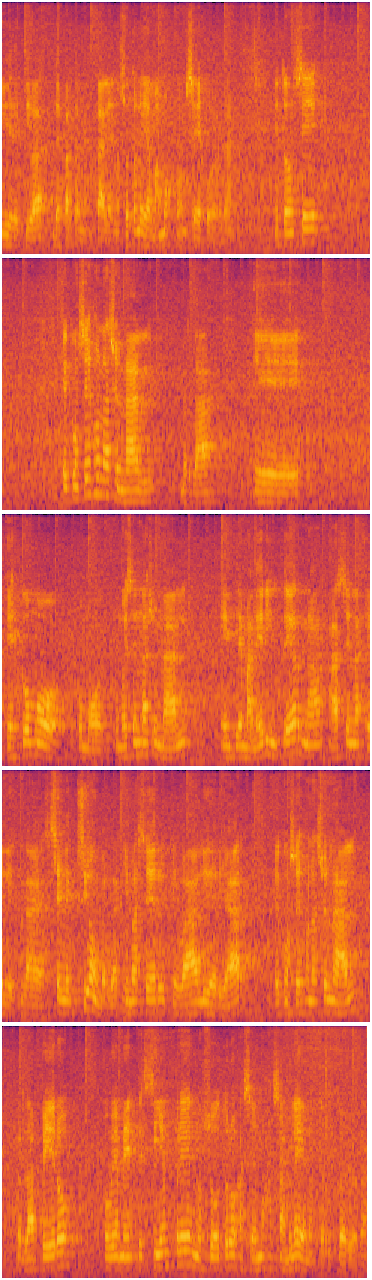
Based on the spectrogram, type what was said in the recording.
y directivas departamentales. Nosotros le llamamos consejo, ¿verdad? Entonces, el Consejo Nacional, ¿verdad? Eh, es como, como, como es el nacional, de manera interna hacen la, selección, ¿verdad? ¿Quién va a ser el que va a liderar el Consejo Nacional, ¿verdad? Pero obviamente siempre nosotros hacemos asamblea en los territorios, ¿verdad?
